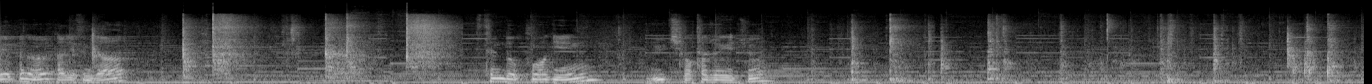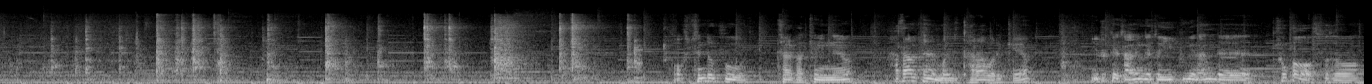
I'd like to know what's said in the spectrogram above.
이 펜을 달겠습니다. 스탠드오프 확인. 위치 바꿔줘야겠죠? 어, 스탠드오프 잘 박혀있네요. 하단펜을 먼저 달아버릴게요. 이렇게 다는 게 더 이쁘긴 한데 효과가 없어서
